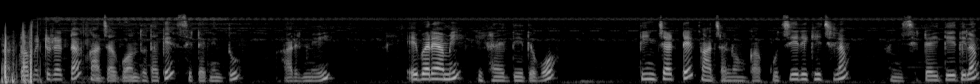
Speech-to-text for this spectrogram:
আর টমেটোর একটা কাঁচা গন্ধ থাকে, সেটা কিন্তু আর নেই। এবারে আমি এখানে দিয়ে দেবো তিন চারটে কাঁচা লঙ্কা কুচিয়ে রেখেছিলাম, আমি সেটাই দিয়ে দিলাম।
